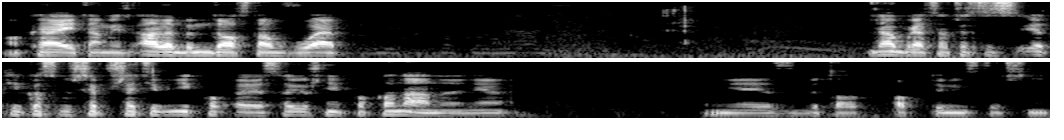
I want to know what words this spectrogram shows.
Okej, tam jest... Ale bym dostał w łeb. Dobra, cały czas jest, ja tylko słyszę przeciwnik, e, sojusznik pokonany, nie? Nie jest zbyt optymistycznie.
